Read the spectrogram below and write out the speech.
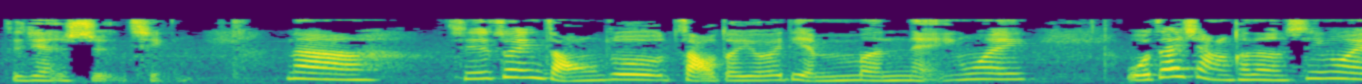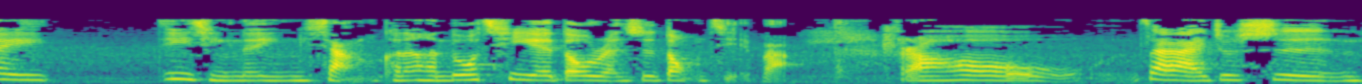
这件事情，那其实最近找工作找的有一点闷呢，因为我在想，可能是因为疫情的影响，可能很多企业都人事冻结吧。然后再来就是，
